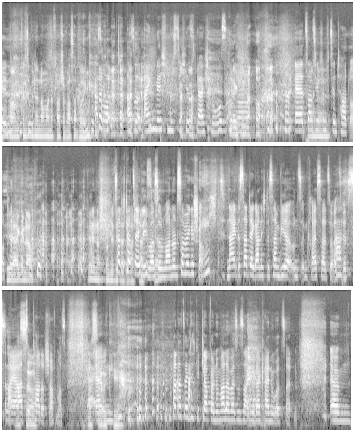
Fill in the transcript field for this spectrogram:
verstehen. ähm, können Sie bitte nochmal eine Flasche Wasser bringen? Also, also eigentlich müsste ich jetzt gleich los, aber genau. äh, 20.15 Uhr Tatort. Ja, genau. Ich bin in einer Stunde Das wieder hatte ich da, tatsächlich Schatz, mal so einen Mann und das haben wir geschafft. Echt? Nein, das hat er gar nicht. Das haben wir uns im Kreis halt so als Ach Witz. so. Ah ja, so. zum Tatort schaffen wir es. Ach so, Ähm, okay. Hat tatsächlich geklappt, weil normalerweise sagen wir da keine Uhrzeiten. Ähm,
